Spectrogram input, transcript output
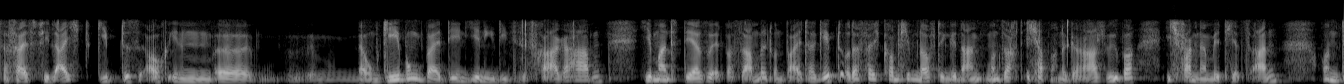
Das heißt, vielleicht gibt es auch in, äh, in der Umgebung bei denjenigen, die diese Frage haben, jemand, der so etwas sammelt und weitergibt. Oder vielleicht kommt jemand auf den Gedanken und sagt, ich habe noch eine Garage über, ich fange damit jetzt an. Und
